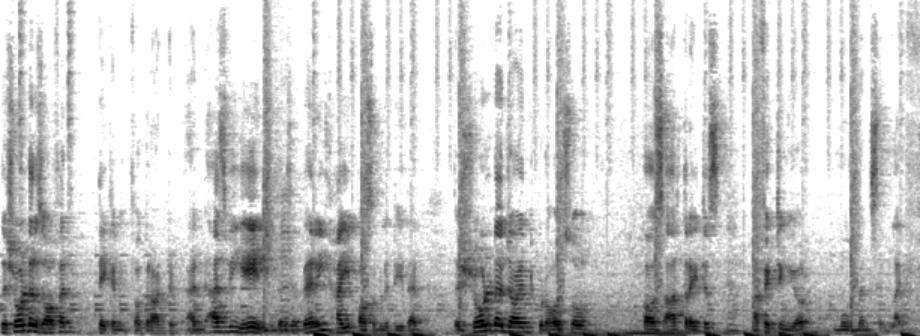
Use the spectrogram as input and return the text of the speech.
the shoulder is often taken for granted. And as we age, there is a very high possibility that the shoulder joint could also cause arthritis affecting your movements in life.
